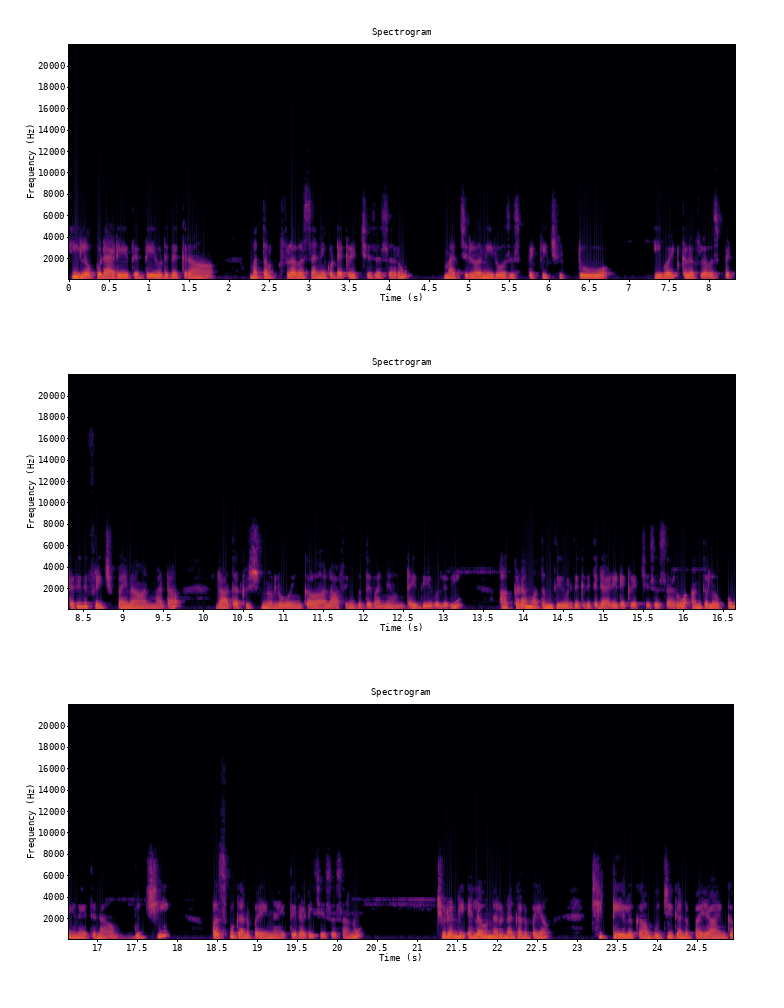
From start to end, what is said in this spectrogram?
ఈలోపు డాడీ అయితే దేవుడి దగ్గర మొత్తం ఫ్లవర్స్ అన్నీ కూడా డెకరేట్ చేసేసారు. మధ్యలోని రోజెస్ పెట్టి చుట్టూ ఈ వైట్ కలర్ ఫ్లవర్స్ పెట్టారు. ఇది ఫ్రిడ్జ్ పైన అనమాట రాధాకృష్ణులు ఇంకా లాఫింగ్ బుద్ధ ఇవన్నీ ఉంటాయి దేవుళ్ళవి. అక్కడ మొత్తం దేవుడి దగ్గర అయితే డాడీ డెకరేట్ చేసేసారు. అంతలోపు నేనైతే నా బుజ్జి పసుపు గణపయ్యని అయితే రెడీ చేసేసాను. చూడండి ఎలా ఉన్నారు నా గణపయ్య? చిట్టి ఎలుక బుజ్జి గణపయ్య ఇంకా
